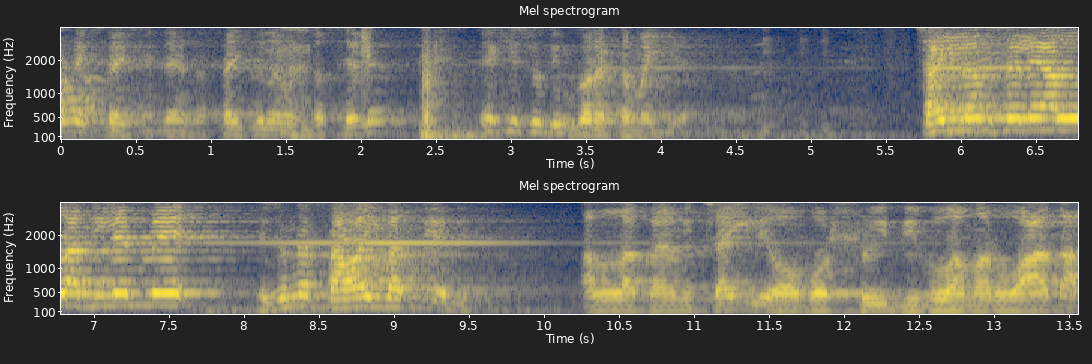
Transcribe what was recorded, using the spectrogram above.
অনেক চাইছি দেয় না। চাইছিলাম একটা ছেলে এই কিছুদিন পর একটা মাইয়া। চাইলাম ছেলে আল্লাহ দিলেন মেয়ে এই জন্য চাওয়াই বাদ দিয়ে দিছি। আল্লাহ কয় আমি চাইলে অবশ্যই দিব আমার ওয়াদা।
